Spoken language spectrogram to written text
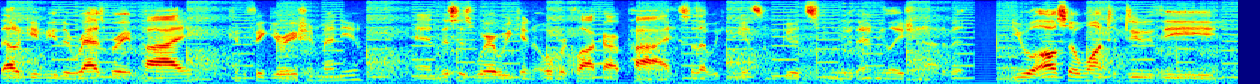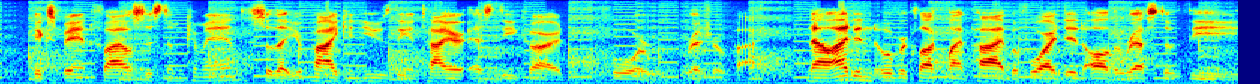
That'll give you the Raspberry Pi configuration menu, and this is where we can overclock our Pi so that we can get some good smooth emulation out of it. You will also want to do the expand file system command so that your Pi can use the entire SD card for RetroPie. Now I didn't overclock my Pi before I did all the rest of the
